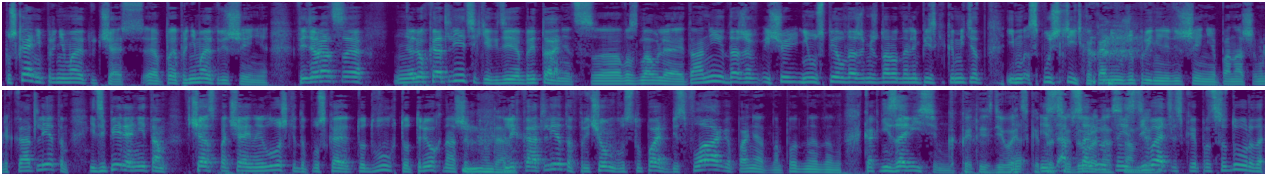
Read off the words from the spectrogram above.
пускай они принимают участие, принимают решение. Федерация легкой атлетики, где британец э, возглавляет, они даже еще не успел даже Международный Олимпийский комитет им спустить, как они уже приняли решение по нашим легкоатлетам, и теперь они там в час по чайной ложке допускают то двух, то трех наших Ну да. легкоатлетов, причем выступать без флага, понятно, э, как независимых. Какая-то издевательская Из- процедура, Абсолютно на самом деле. издевательская процедура. Да.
